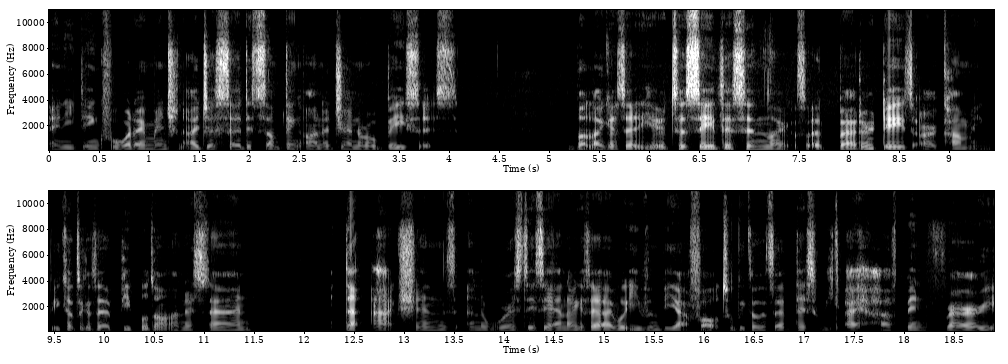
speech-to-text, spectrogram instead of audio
anything for what I mentioned. I just said it's something on a general basis. But like I said here, to say this and like I said, better days are coming because like I said, people don't understand the actions and the words they say. And like I said, I will even be at fault too because I said this week I have been very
